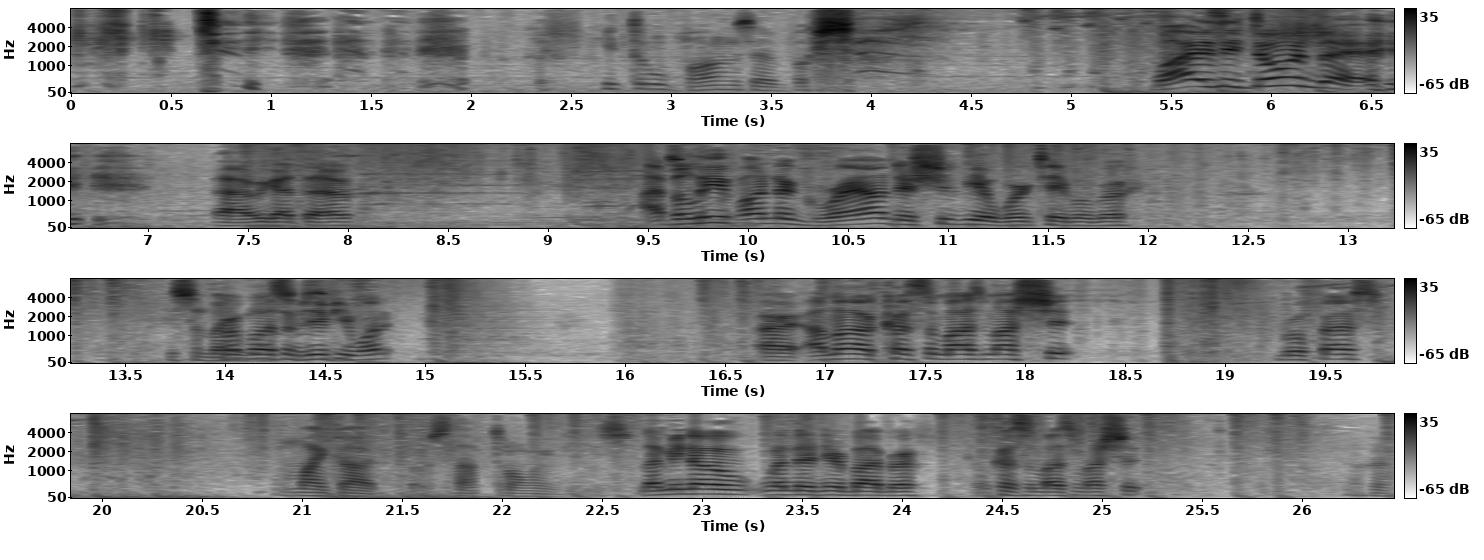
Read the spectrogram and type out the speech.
He threw bombs at books. Why is he doing that? Alright, we got that. I believe underground there should be a work table, bro. Hey, somebody. Purple SMG if you want it. Alright, I'm gonna customize my shit real fast. Oh my god, bro, stop throwing these. Let me know when they're nearby, bro. I'm customizing my shit. Okay.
